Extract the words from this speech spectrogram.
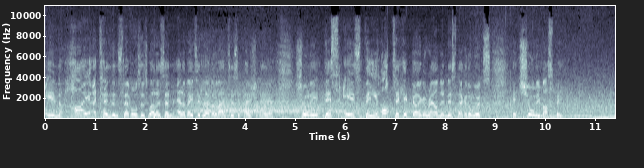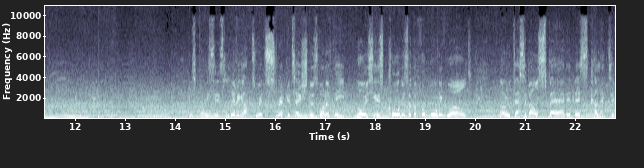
in high attendance levels as well as an elevated level of anticipation here. Surely this is the hot ticket going around in this neck of the woods. It surely must be. This place is living up to its reputation as one of the noisiest corners of the footballing world. No decibel spared in this collective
